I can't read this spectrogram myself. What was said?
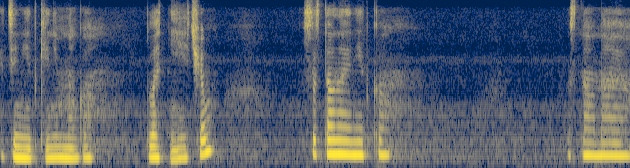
Эти нитки немного плотнее, чем составная нитка. Основная.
